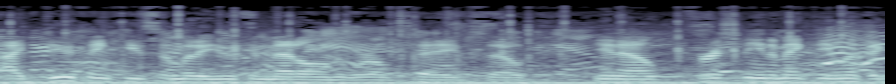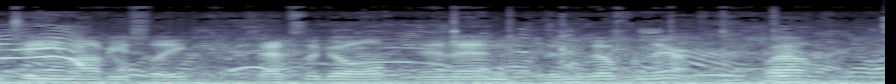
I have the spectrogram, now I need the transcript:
i do think he's somebody who can medal on the world stage. So you know first need to make the olympic team obviously. That's the goal and then then we'll go from there. Wow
